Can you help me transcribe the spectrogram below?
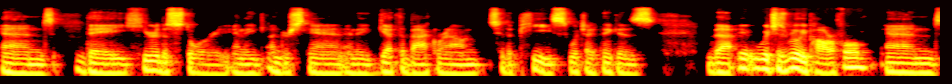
and they hear the story and they understand and they get the background to the piece which i think is that which is really powerful. And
